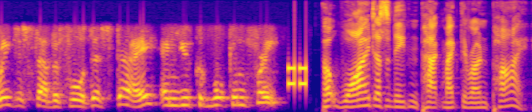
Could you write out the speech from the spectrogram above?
register before this day and you could walk in free. But why doesn't Eden Park make their own pie?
